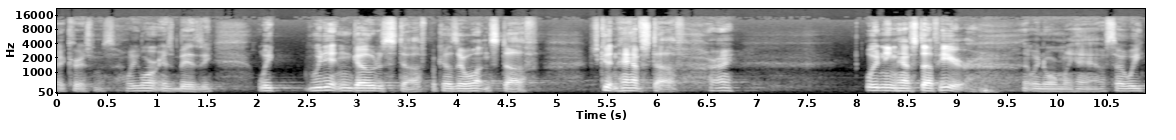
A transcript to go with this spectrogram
at Christmas. We weren't as busy. We, we didn't go to stuff because there wasn't stuff. We couldn't have stuff, right? We didn't even have stuff here that we normally have. So we,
